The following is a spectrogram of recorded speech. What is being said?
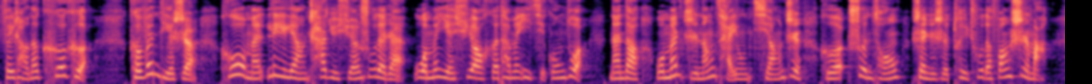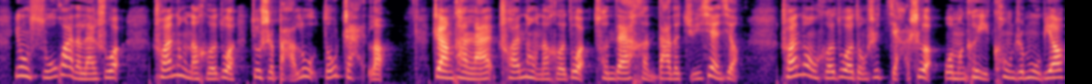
非常的苛刻。可问题是，和我们力量差距悬殊的人，我们也需要和他们一起工作。难道我们只能采用强制和顺从，甚至是退出的方式吗？用俗话的来说，传统的合作就是把路走窄了。这样看来，传统的合作存在很大的局限性。传统合作总是假设我们可以控制目标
